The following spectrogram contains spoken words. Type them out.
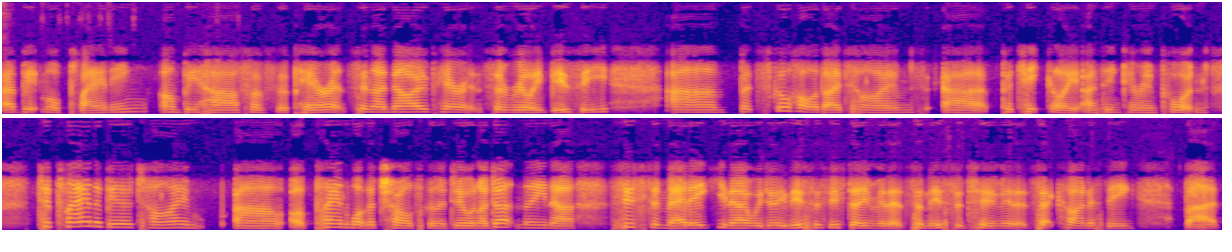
a bit more planning on behalf of the parents, and I know parents are really busy, um, but school holiday times, uh, particularly, I think are important to plan a bit of time uh, plan what the child's going to do. And I don't mean a systematic, you know, we're doing this for 15 minutes and this for two minutes, that kind of thing. But,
